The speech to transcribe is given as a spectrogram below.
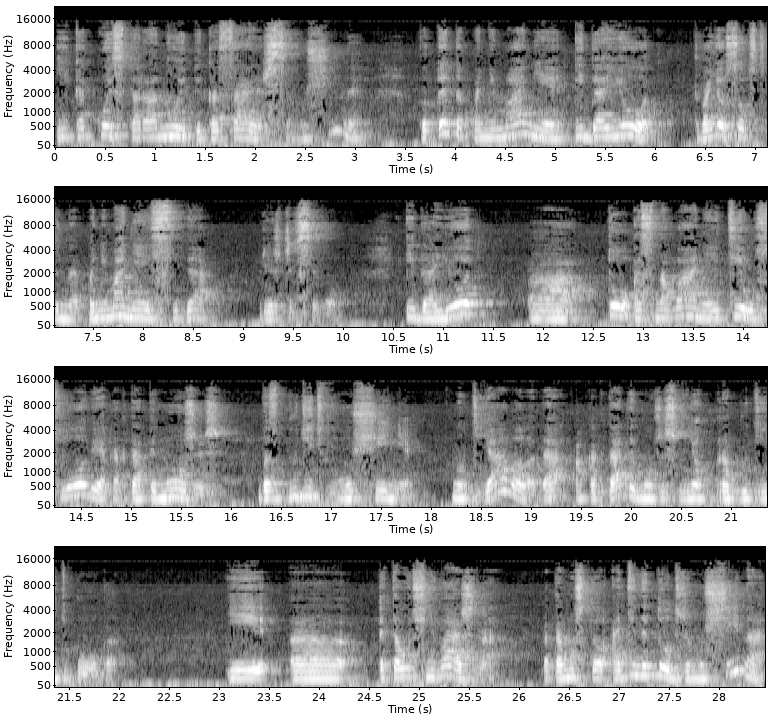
и какой стороной ты касаешься мужчины, вот это понимание и дает твое собственное понимание себя прежде всего, и дает а, то основание и те условия, когда ты можешь возбудить в мужчине, ну, дьявола, да, а когда ты можешь в нем пробудить Бога. И э, это очень важно, потому что один и тот же мужчина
